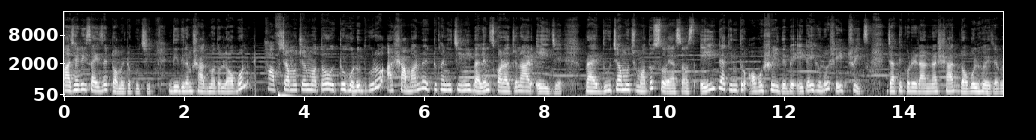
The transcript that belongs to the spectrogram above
মাঝারি সাইজের টমেটো কুচি। দিয়ে দিলাম স্বাদ মতো লবণ হাফ চামচের মতো একটু হলুদ গুঁড়ো আর সামান্য একটুখানি চিনি ব্যালেন্স করার জন্য আর এই যে, প্রায় দু চামচ মতো সয়া সস এইটা কিন্তু অবশ্যই দেবে। এটাই হলো সেই ট্রিক্স যাতে করে রান্নার স্বাদ ডবল হয়ে যাবে।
